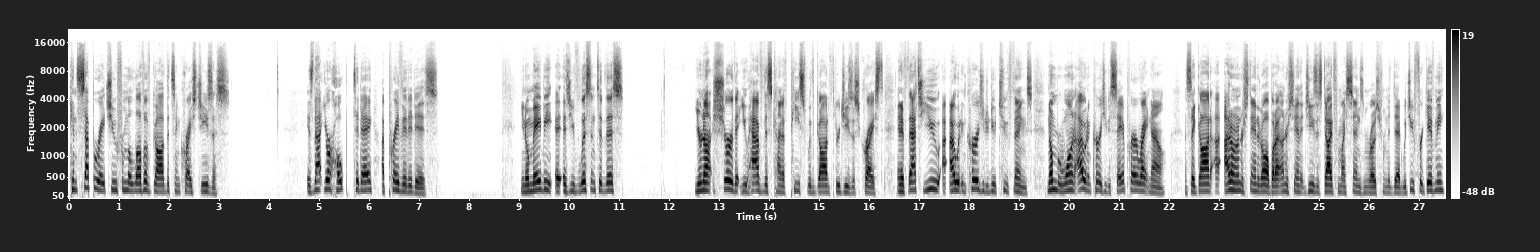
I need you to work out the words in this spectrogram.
can separate you from the love of God that's in Christ Jesus. Is that your hope today? I pray that it is. You know, maybe as you've listened to this, you're not sure that you have this kind of peace with God through Jesus Christ. And if that's you, I would encourage you to do two things. Number one, I would encourage you to say a prayer right now and say, God, I don't understand it all, but I understand that Jesus died for my sins and rose from the dead. Would you forgive me?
